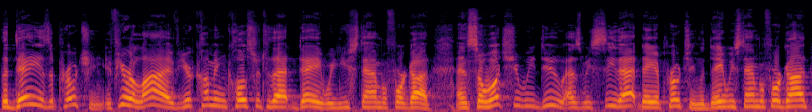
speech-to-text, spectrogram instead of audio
the day is approaching. If you're alive, you're coming closer to that day where you stand before God. And so, what should we do as we see that day approaching? The day we stand before God,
